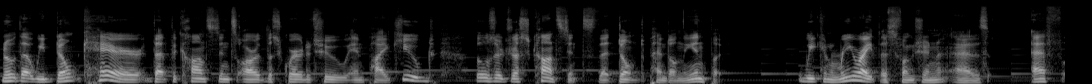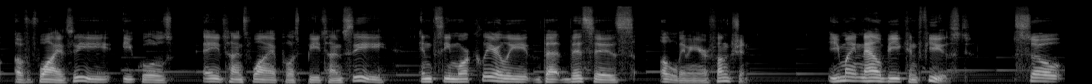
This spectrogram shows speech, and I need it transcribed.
Note that we don't care that the constants are the square root of 2 and pi cubed, those are just constants that don't depend on the input. We can rewrite this function as f of yz equals a times y plus b times z, and see more clearly that this is a linear function. You might now be confused. So,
